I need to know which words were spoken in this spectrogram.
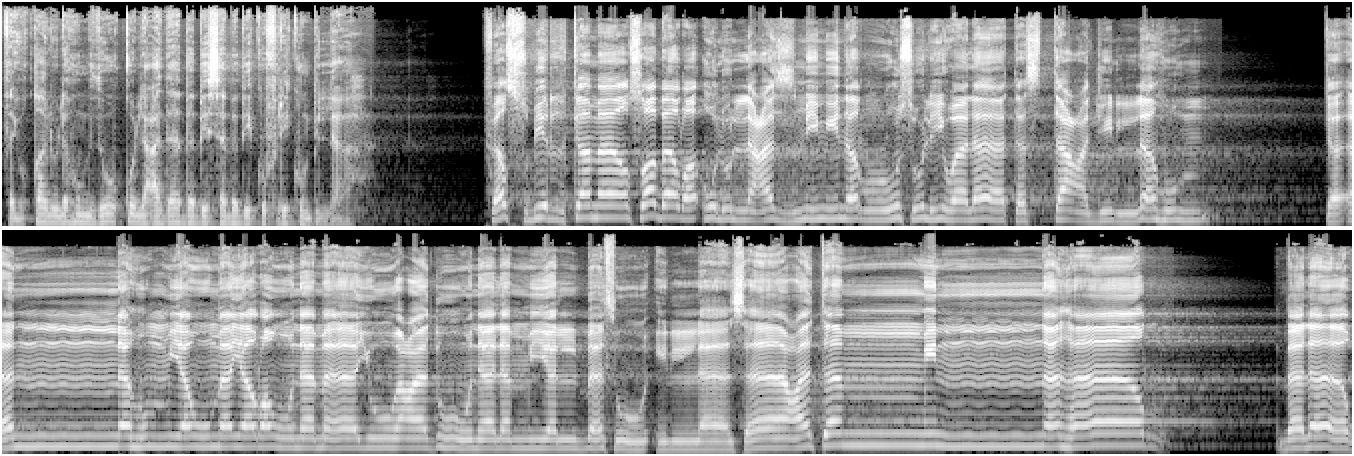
فيقال لهم ذوقوا العذاب بسبب كفركم بالله. فاصبر كما صبر أولو العزم من الرسل ولا تستعجل لهم. كأنهم يوم يرون ما يوعدون لم يلبثوا إلا ساعة من نهار. بلاغ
